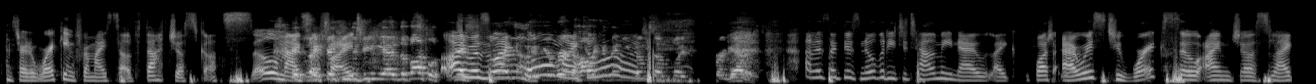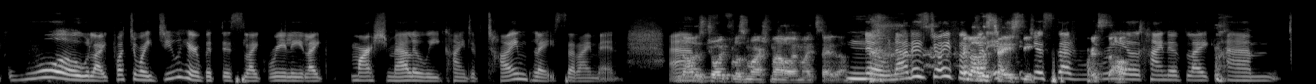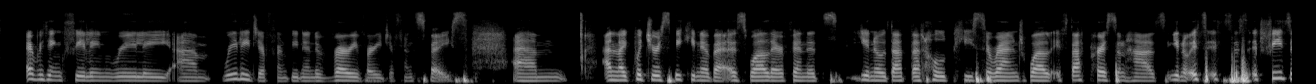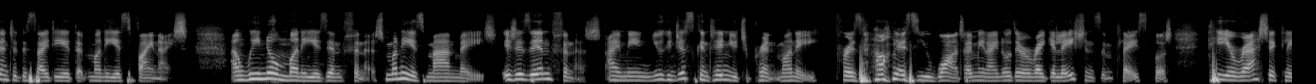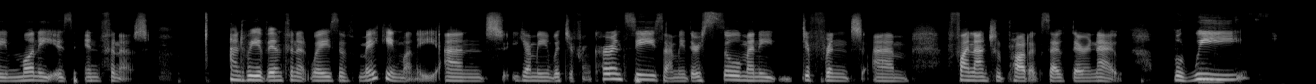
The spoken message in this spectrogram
and started working for myself, that just got so magnified. It's like taking the genie out of the bottle. I was like, oh my god. Forget it. And it's like there's nobody to tell me now, like what hours to work. So I'm just like, whoa, like what do I do here with this like really like marshmallowy kind of time place that I'm in. Um, not as um, joyful as marshmallow, I might say that. No, not as joyful, not but as it's just that real kind of like um everything feeling really um, really different being in a very very different space. Um, and like what you're speaking about as well there Finn it's you know that that whole piece around well if that person has you know it's it's this, it feeds into this idea that money is finite. And we know money is infinite. Money is man-made. It is infinite. I mean you can just continue to print money for as long as you want. I mean I know there are regulations in place but theoretically money is infinite and we have infinite ways of making money and i mean with different currencies i mean there's so many different um, financial products out there now but mm. we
